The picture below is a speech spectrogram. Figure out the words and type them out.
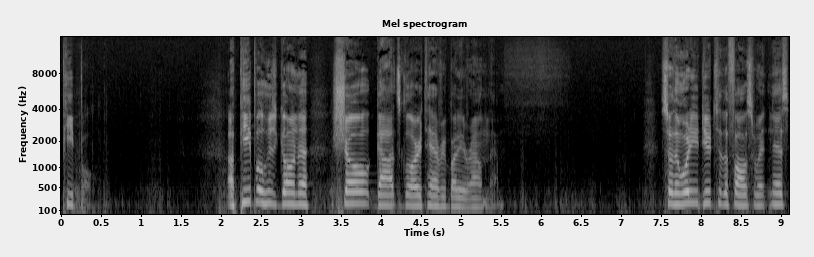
people. A people who's going to show God's glory to everybody around them. So then, what do you do to the false witness?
